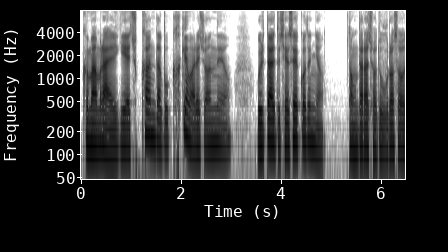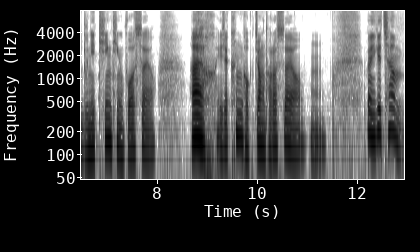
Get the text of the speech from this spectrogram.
그 마음을 알기에 축하한다고 크게 말해 주었네요. 울 딸도 재수했거든요. 덩달아 저도 울어서 눈이 팅팅 부었어요. 아휴, 이제 큰 걱정 덜었어요. 음. 그러니까 이게 참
